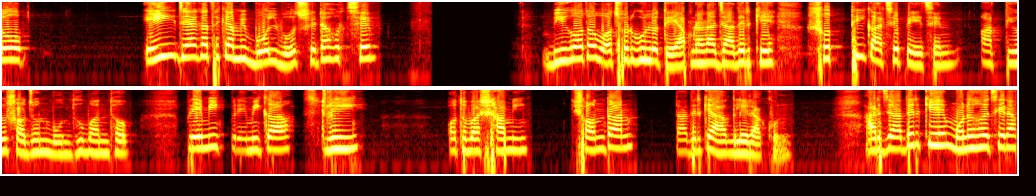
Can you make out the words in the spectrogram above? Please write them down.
তো এই জায়গা থেকে আমি বলব সেটা হচ্ছে বিগত বছরগুলোতে আপনারা যাদেরকে সত্যি কাছে পেয়েছেন, আত্মীয় স্বজন বন্ধু বান্ধব প্রেমিক, প্রেমিকা, স্ত্রী অথবা স্বামী, সন্তান, তাদেরকে আগলে রাখুন। আর যাদেরকে মনে হয়েছে এরা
